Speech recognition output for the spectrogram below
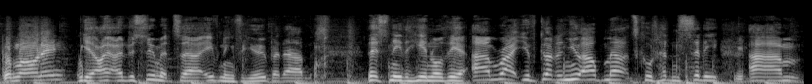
Good morning. Yeah, I, would assume it's uh, evening for you, but um, that's neither here nor there. Um, right, you've got a new album out. It's called Hidden City, um,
